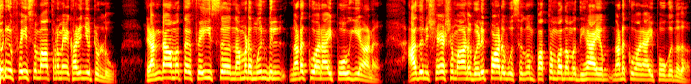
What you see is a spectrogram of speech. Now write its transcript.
ഒരു ഫേസ് മാത്രമേ കഴിഞ്ഞിട്ടുള്ളൂ. രണ്ടാമത്തെ ഫേസ് നമ്മുടെ മുൻപിൽ നടക്കുവാനായി പോവുകയാണ്. അതിനുശേഷമാണ് വെളിപ്പാട് പുസ്തകം പത്തൊമ്പതാം അധ്യായം നടക്കുവാനായി പോകുന്നത്.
